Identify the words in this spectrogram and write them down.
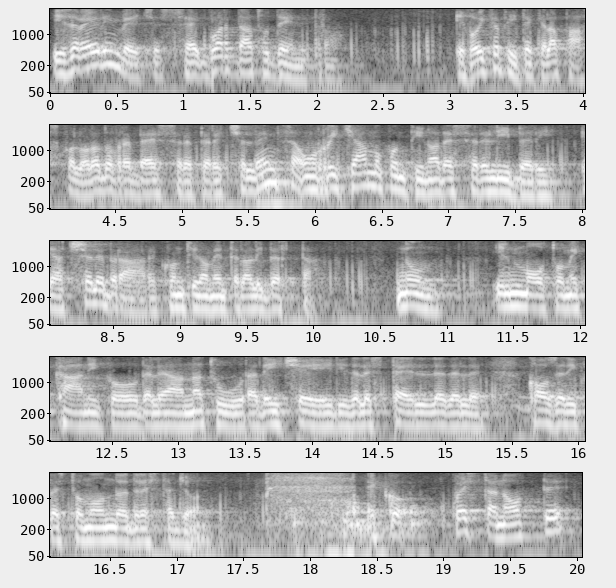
Israele invece si è guardato dentro. E voi capite che la Pasqua allora dovrebbe essere per eccellenza un richiamo continuo ad essere liberi e a celebrare continuamente la libertà, non il moto meccanico della natura, dei cieli, delle stelle, delle cose di questo mondo e delle stagioni. Ecco, questa notte,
